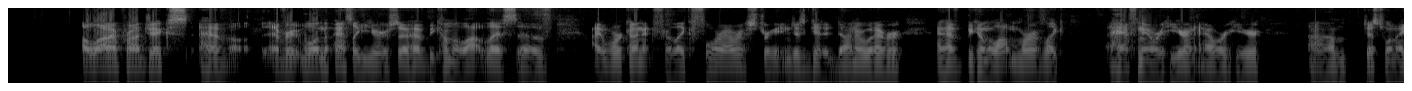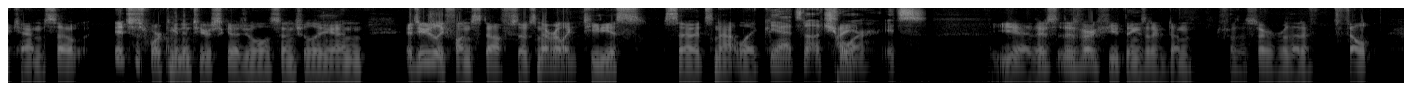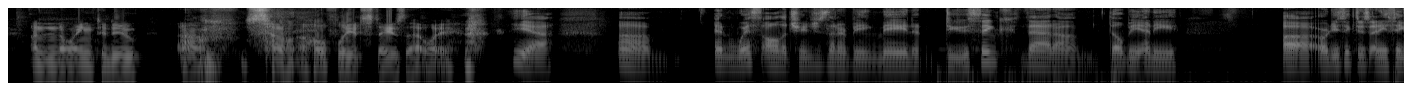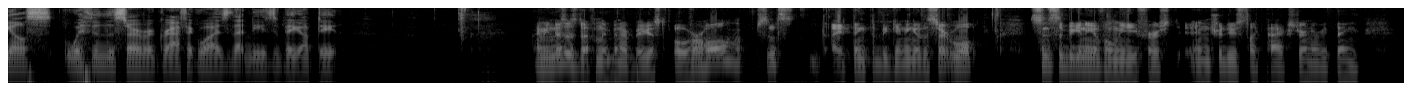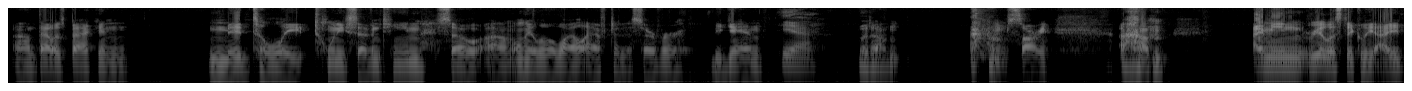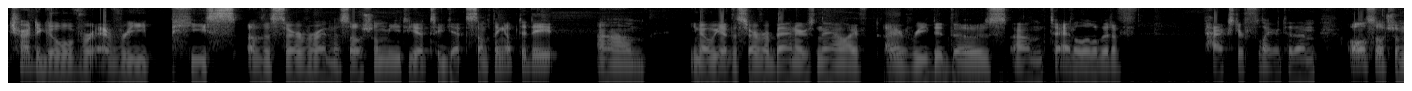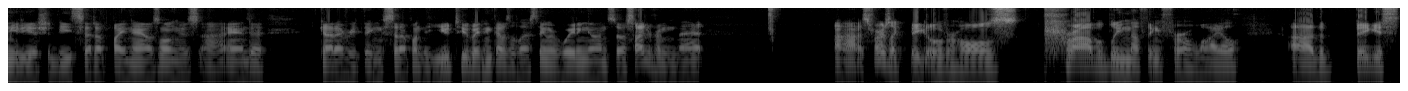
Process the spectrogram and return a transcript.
a lot of projects have ever well in the past like year or so have become a lot less of I work on it for like four hours straight and just get it done or whatever, and have become a lot more of like half an hour here, an hour here, um, just when I can. So it's just working it into your schedule essentially, and it's usually fun stuff. So it's never like tedious. So it's not like yeah, it's not a chore. I, it's yeah. There's there's very few things that I've done for the server that have felt annoying to do. Um, so hopefully it stays that way. yeah. Um, and with all the changes that are being made, do you think that um, there'll be any, uh, or do you think there's anything else within the server graphic wise that needs a big update? I mean, this has definitely been our biggest overhaul since I think the beginning of the server. Well, since the beginning of when we first introduced like Paxter and everything, um, that was back in mid to late 2017, so um, only a little while after the server began. Yeah. But um, I'm sorry. Um, I mean, realistically, I tried to go over every piece of the server and the social media to get something up to date. Um, you know, we have the server banners now. I've I redid those um, to add a little bit of Paxter flair to them. All social media should be set up by now, as long as uh, Anda got everything set up on the YouTube. I think that was the last thing we were waiting on. So aside from that, uh, as far as like big overhauls, probably nothing for a while. Uh, the biggest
